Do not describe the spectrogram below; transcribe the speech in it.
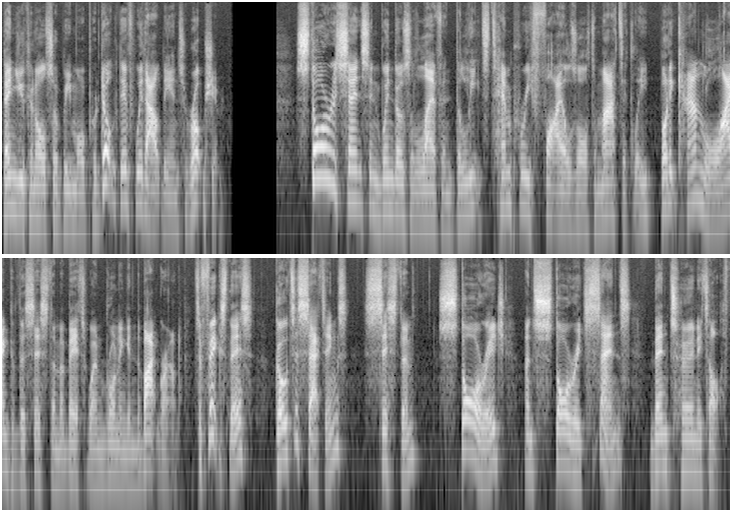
Then you can also be more productive without the interruption. Storage Sense in Windows 11 deletes temporary files automatically, but it can lag the system a bit when running in the background. To fix this, go to Settings, System, Storage, and Storage Sense, then turn it off.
